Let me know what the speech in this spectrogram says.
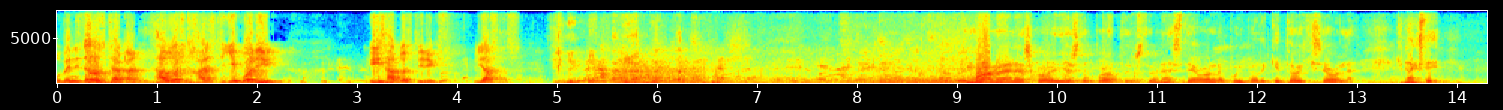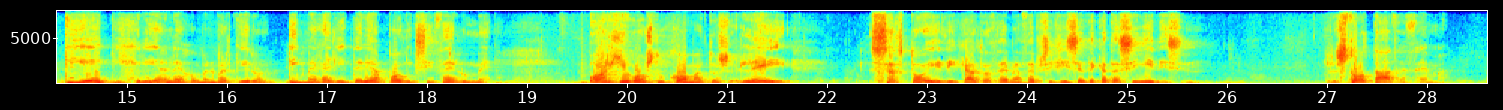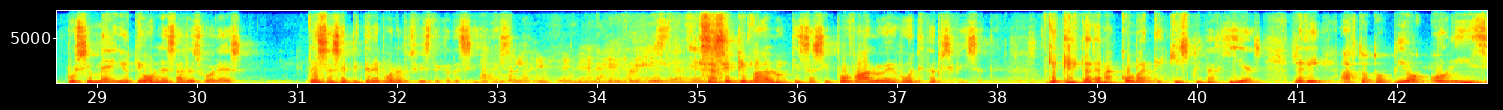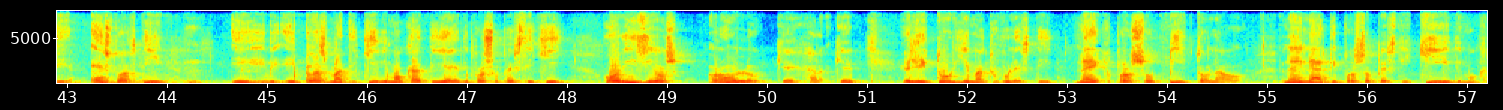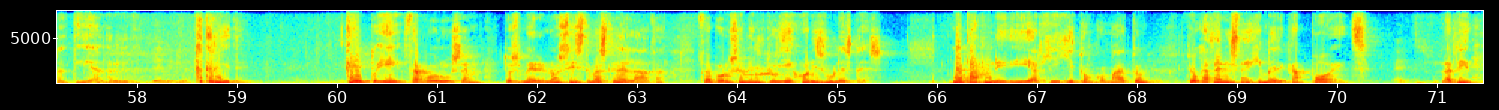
Ο Βενιζέλος τι θα κάνει, θα δώσει τη χαριστική βολή ή θα το στηρίξει; Γεια σας. Μόνο ένα σχόλιο στο πρώτο, στο να είστε όλα που είπατε και το όχι σε όλα. Κοιτάξτε, τι έτη χρίαν έχουμε μαρτύρων, τι μεγαλύτερη απόδειξη θέλουμε. Ο αρχηγός του κόμματος λέει σε αυτό ειδικά το θέμα θα ψηφίσετε κατά συνείδηση. Στο τάδε θέμα. Που σημαίνει ότι όλες τις άλλες φορές δεν σας επιτρέπω να ψηφίσετε κατά συνείδηση. σας επιβάλλω και σας υποβάλλω εγώ τι θα ψηφίσετε. Και τίθεται θέμα κομματικής πειθαρχίας. Δηλαδή αυτό το οποίο ορίζει έστω αυτή η, η πλασματική δημοκρατία, η αντιπροσωπευτική, ορίζει ως ρόλο και, και λειτουργήμα του βουλευτή να εκπροσωπεί το λαό, να είναι αντιπροσωπευτική η δημοκρατία. Καταργείται. Και θα μπορούσαν, το σημερινό σύστημα στην Ελλάδα θα μπορούσε να λειτουργεί χωρίς βουλευτές. Να υπάρχουν οι αρχηγοί των κομμάτων και ο καθένας θα έχει μερικά points. Δηλαδή,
